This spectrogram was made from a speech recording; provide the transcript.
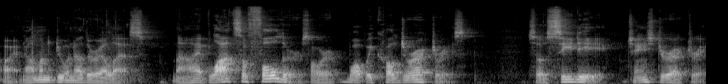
All right, now I'm going to do another ls. Now I have lots of folders, or what we call directories. So cd, change directory.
